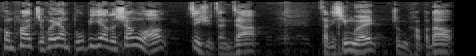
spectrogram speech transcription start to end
恐怕只会让不必要的伤亡继续增加。在地新闻，中考报道。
